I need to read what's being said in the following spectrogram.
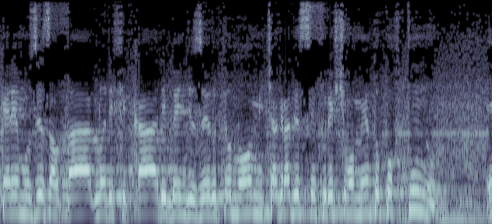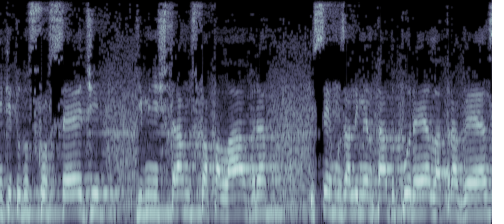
Queremos exaltar, glorificar e bendizer o teu nome e te agradecer por este momento oportuno em que tu nos concede de ministrarmos tua palavra e sermos alimentados por ela através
